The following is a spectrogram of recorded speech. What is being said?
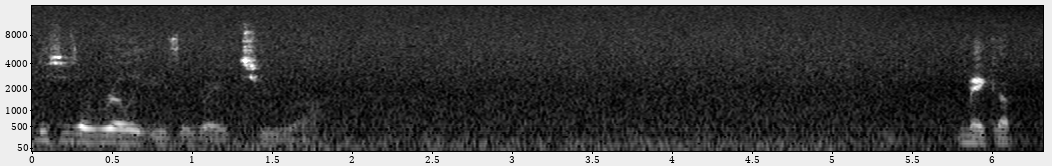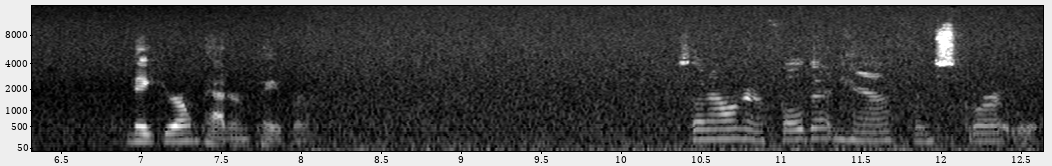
This is a really easy way to uh, make a make your own pattern paper. So now we're going to fold it in half and score it. With,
